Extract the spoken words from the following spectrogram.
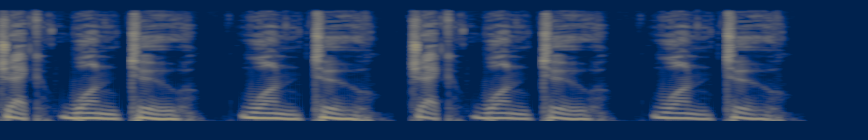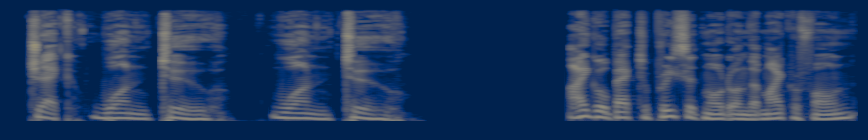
Check one, two, one, two. Check one, two, one, two. Check one, two, one, two. I go back to preset mode on the microphone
